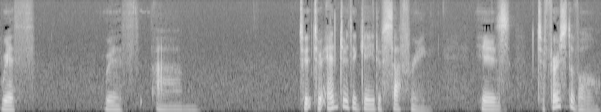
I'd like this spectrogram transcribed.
with with um, to, to enter the gate of suffering is to first of all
